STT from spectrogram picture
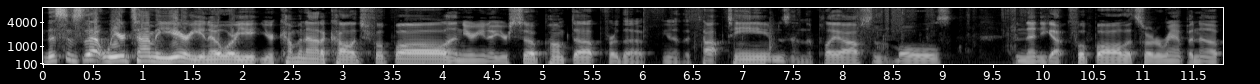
this is that weird time of year, you know, where you, you're coming out of college football and you're, you know, you're so pumped up for the, you know, the top teams and the playoffs and the bowls, and then you got football that's sort of ramping up.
